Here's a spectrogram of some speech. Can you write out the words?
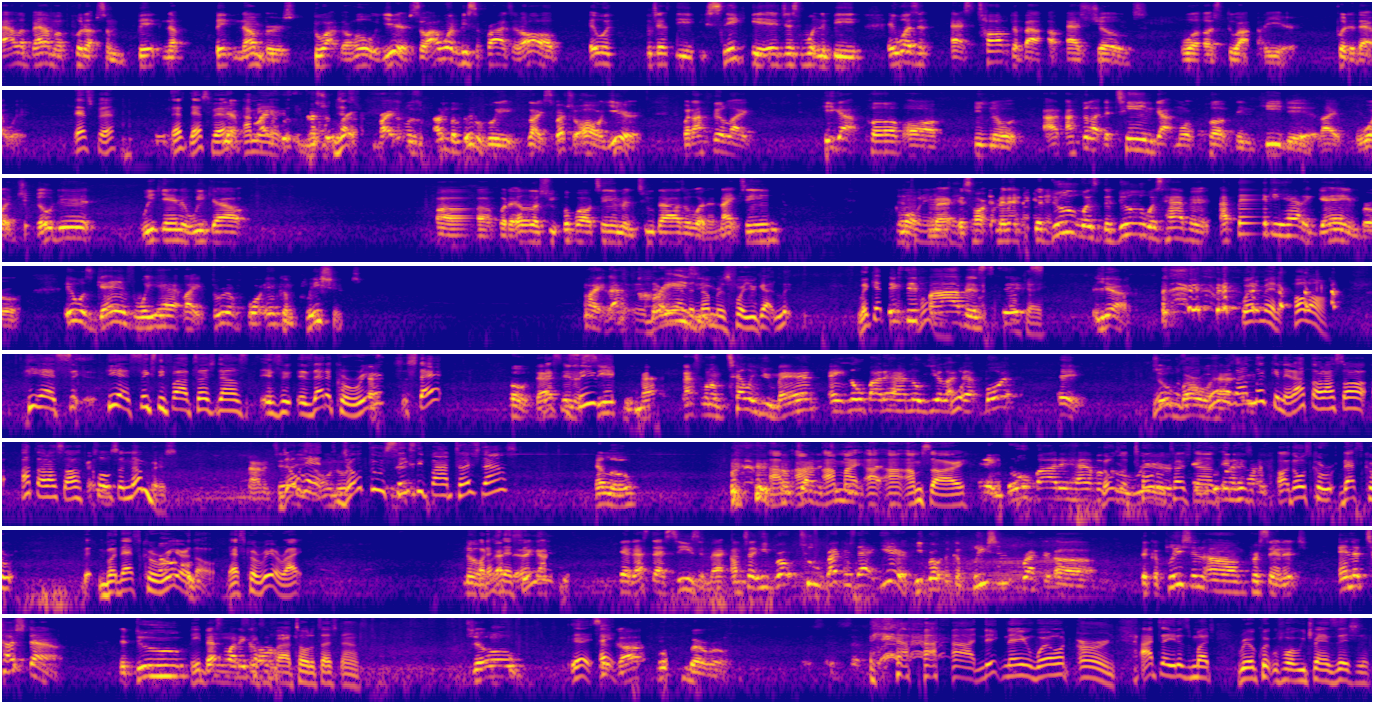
Alabama put up some big big numbers throughout the whole year, so I wouldn't be surprised at all. It would just be sneaky. It just wouldn't be. It wasn't as talked about as Joe's was throughout the year. Put it that way. That's fair. That's that's fair. Yeah, I Bryce mean, special, just, Bryce was unbelievably like special all year, but I feel like he got pub off. You know, I, I feel like the team got more pub than he did. Like what Joe did, week in and week out, uh, for the LSU football team in 2000, what, 19? Come on, man. It's hard. I mean, the dude was the dude was having. I think he had a game, bro. It was games where he had like three or four incompletions. Like that's crazy. They have the numbers for you. Got look, look at sixty-five and six. Okay. Yeah. Wait a minute. Hold on. He had he had sixty-five touchdowns. Is is that a career stat? Oh, that's, that's in a season, season man. That's what I'm telling you, man. Ain't nobody had no year like what? that, boy. Hey, Joe what Burrow. I, what was I looking at? I thought I saw. I thought I saw closer numbers. Joe had Joe threw 65 touchdowns. Hello. I'm, I'm, I'm, I might. I, am sorry. Hey, nobody have a. Those career. are total touchdowns in his. Are those? That's but that's career no. though. That's career, right? No, oh, that's, that's that season. yeah, that's that season, Mac. I'm telling you, he broke two records that year. He broke the completion record, uh, the completion um, percentage, and the touchdown. The dude. He that's why they call him total touchdowns. Joe. Yeah, Cigar hey. Nickname well earned. I tell you this much real quick before we transition.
